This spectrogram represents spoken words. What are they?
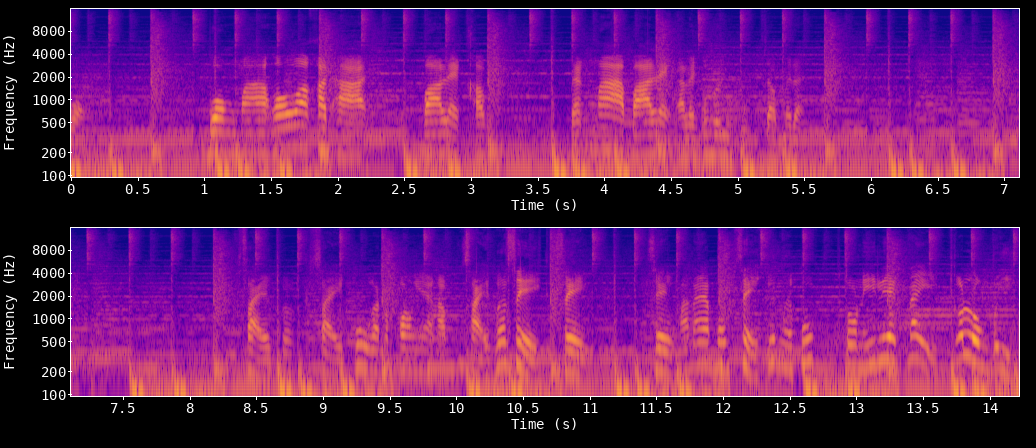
บ่องบ่องมาเพราะว่าคาถาบาแลกครับแบ็กมาบาแลกอะไรก็ไม่รู้ผมจำไม่ได้ ใส่ใส่คู่กันพองเนี้ยครับ ใส่เพื่อเสกเสกเสกมาได้ปุ๊บเสกขึ้นมาปุ๊บตัวนี้เรียกได้อีกก็ลงไปอีก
